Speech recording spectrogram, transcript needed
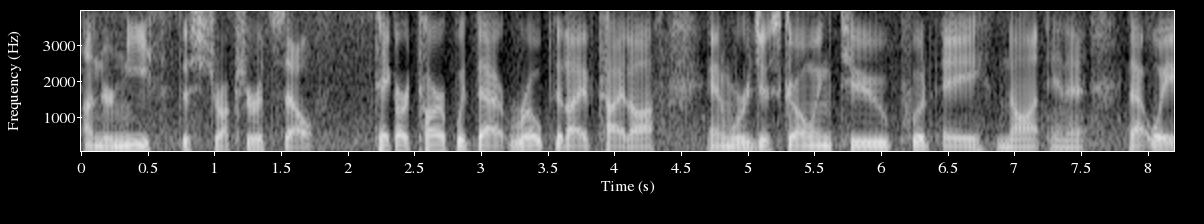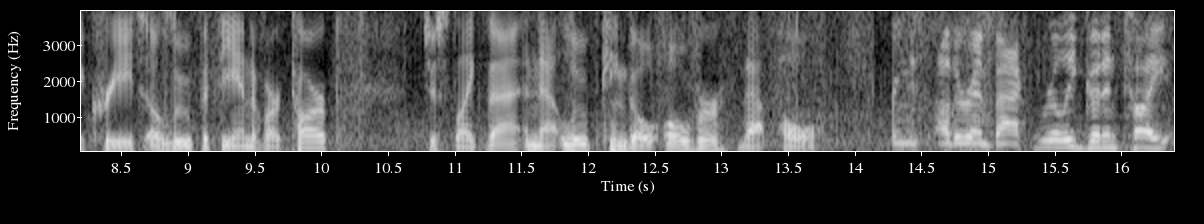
underneath the structure itself take our tarp with that rope that I've tied off and we're just going to put a knot in it. That way it creates a loop at the end of our tarp, just like that, and that loop can go over that pole. Bring this other end back really good and tight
